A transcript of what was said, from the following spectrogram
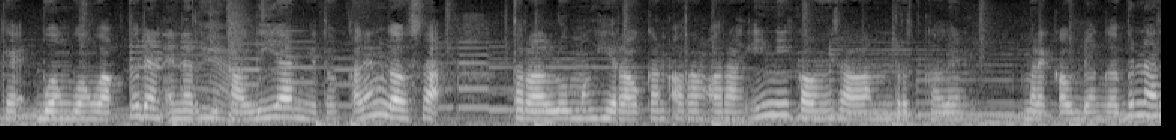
kayak buang-buang waktu dan energi Iya. kalian gitu kalian nggak usah terlalu menghiraukan orang-orang ini kalau misalnya menurut kalian mereka udah nggak benar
